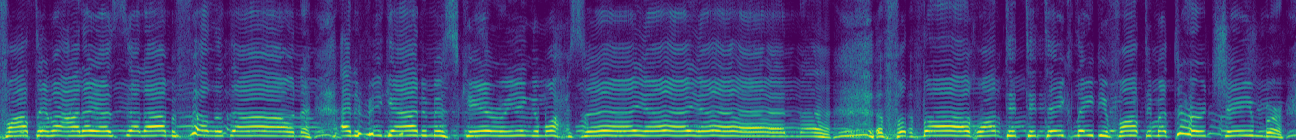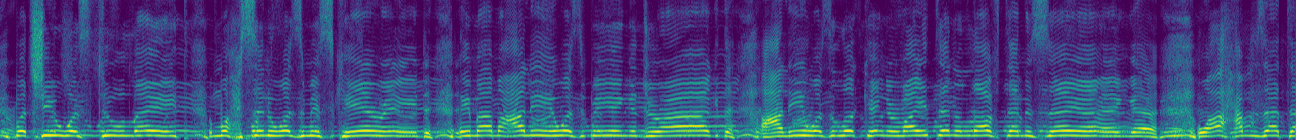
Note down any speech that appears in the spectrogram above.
Fatima alayhi salam fell down and began miscarrying Muhsin. Fidda wanted to take Lady Fatima to her chamber, but she was too late. Muhsin was miscarried. Imam Ali was being dragged. Ali was looking right and left and saying, Wa Hamzatah,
